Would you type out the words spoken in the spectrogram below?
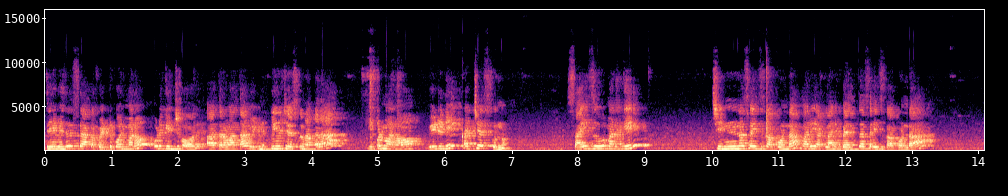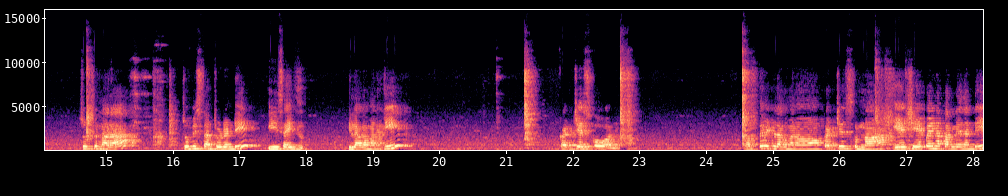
త్రీ విజిల్స్ దాకా పెట్టుకొని మనం ఉడికించుకోవాలి. ఆ తర్వాత వీటిని పీల్ చేసుకున్నాం కదా ఇప్పుడు మనం వీటిని కట్ చేసుకుందాం. సైజు మనకి చిన్న సైజు కాకుండా మరి అట్లానే పెద్ద సైజు కాకుండా చూస్తున్నారా? చూపిస్తాను చూడండి ఈ సైజు. ఇలాగ మనకి కట్ చేసుకోవాలి. మొత్తం ఇట్లాగ మనం కట్ చేసుకున్న ఏ షేప్ అయినా పర్లేదండి.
